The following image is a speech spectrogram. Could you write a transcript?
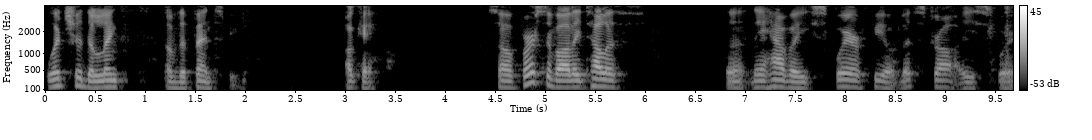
What should the length of the fence be? Okay. So, first of all, they tell us that they have a square field. Let's draw a square.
